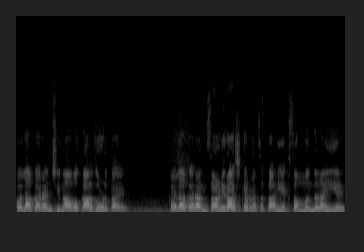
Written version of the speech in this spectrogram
कलाकारांची नावं का जोडताय? कलाकारांचा आणि राजकारणाचा काही एक संबंध नाही आहे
